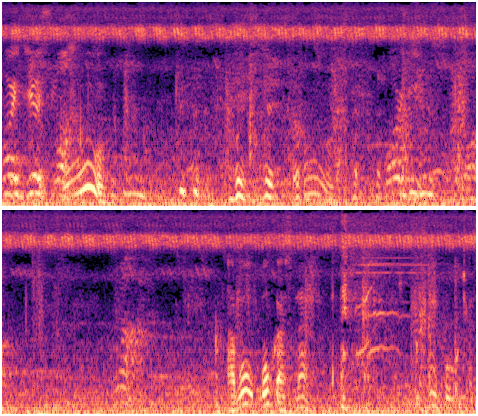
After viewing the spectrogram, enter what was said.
More juice, mo. Oo. Ah, bu bukas na. bukas.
